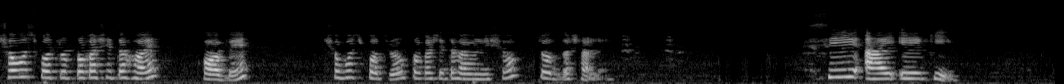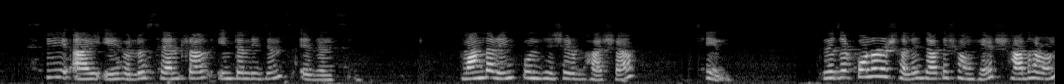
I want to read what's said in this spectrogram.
সবুজপত্র প্রকাশিত হয় কবে? সবুজপত্র প্রকাশিত হয় উনিশশো চোদ্দ সালে। সিআইএ কি? সিআইএ হলো সেন্ট্রাল ইন্টেলিজেন্স এজেন্সি মান্দারিন কোন দেশের ভাষা? চীন। দুই হাজার পনেরো সালে জাতিসংঘের সাধারণ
